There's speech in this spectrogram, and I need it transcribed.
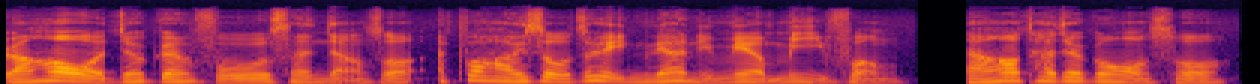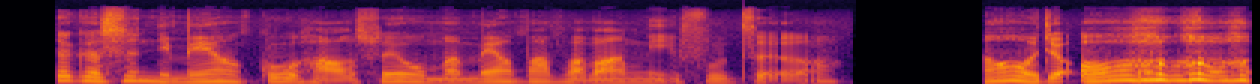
然后我就跟服务生讲说：“哎，不好意思，我这个饮料里面有蜜蜂。”然后他就跟我说：“这个是你没有顾好，所以我们没有办法帮你负责哦。”然后我就哦，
